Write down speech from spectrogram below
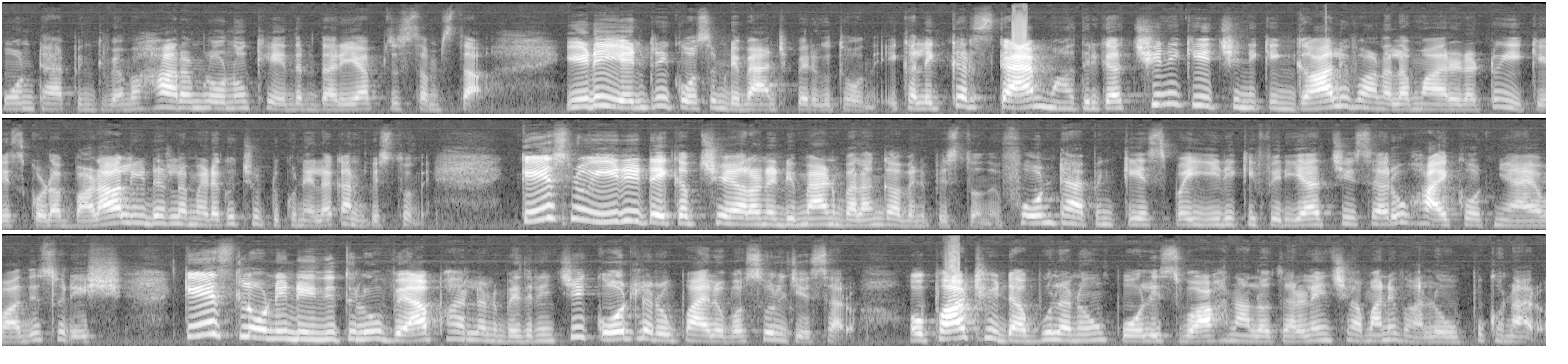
ఫోన్ ట్యాపింగ్ వ్యవహారంలోనూ కేంద్ర దర్యాప్తు సంస్థ ఈడీ ఎంట్రీ కోసం డిమాండ్ పెరుగుతోంది. ఇక లిక్కర్ స్కామ్ మాదిరిగా చినికి చినికి గాలివానలా మారినట్టు ఈ కేసు కూడా బడా లీడర్ల మేడకు చుట్టుకునేలా కనిపిస్తుంది. కేసును ఈడీ టేకప్ చేయాలనే డిమాండ్ బలంగా వినిపిస్తుంది. ఫోన్ ట్యాపింగ్ కేసుపై ఈడీకి ఫిర్యాదు చేశారు హైకోర్టు న్యాయవాది సురేష్. కేసులోని నిందితులు వ్యాపారులను బెదిరించి కోట్ల రూపాయలు వసూలు చేశారు. ఓ పార్టీ డబ్బులను పోలీస్ వాహనాల్లో తరలించామని వాళ్ళు ఒప్పుకున్నారు.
